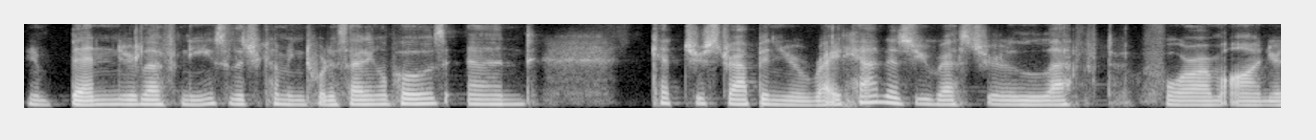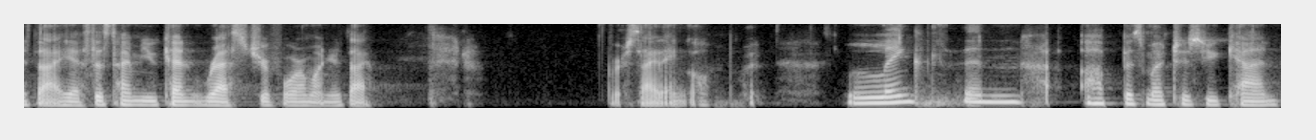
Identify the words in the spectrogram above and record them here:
You bend your left knee so that you're coming toward a side angle pose and catch your strap in your right hand as you rest your left forearm on your thigh. Yes, this time you can rest your forearm on your thigh for a side angle. Lengthen up as much as you can.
